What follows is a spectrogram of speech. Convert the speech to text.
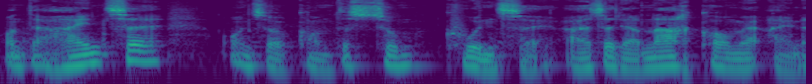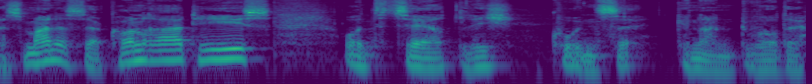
und der Heinze und so kommt es zum Kunze, also der Nachkomme eines Mannes, der Konrad hieß und zärtlich Kunze genannt wurde.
